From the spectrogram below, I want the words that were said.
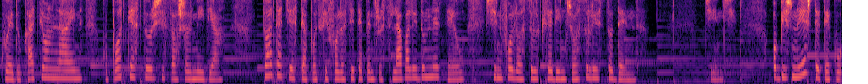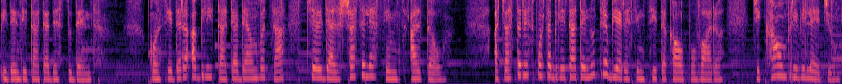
cu educație online, cu podcasturi și social media. Toate acestea pot fi folosite pentru slava lui Dumnezeu și în folosul credinciosului student. 5. Obișnuiește-te cu identitatea de student. Consideră abilitatea de a învăța cel de-al șaselea simț al tău. Această responsabilitate nu trebuie resimțită ca o povară, ci ca un privilegiu.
